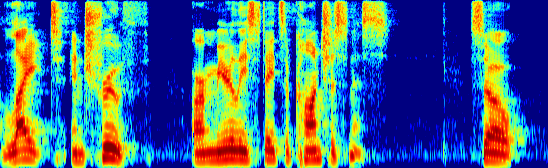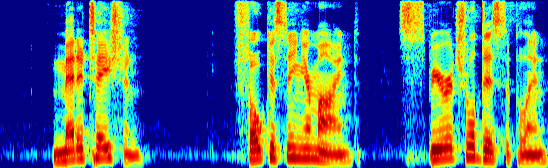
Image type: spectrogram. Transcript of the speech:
light, and truth are merely states of consciousness. So, meditation, focusing your mind, spiritual discipline,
